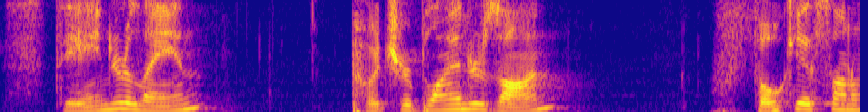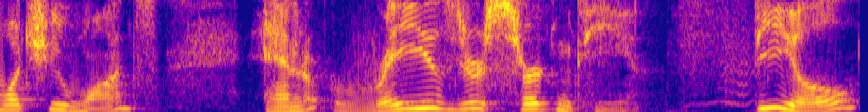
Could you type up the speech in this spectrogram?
stay in your lane, put your blinders on, focus on what you want, and raise your certainty. Feel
